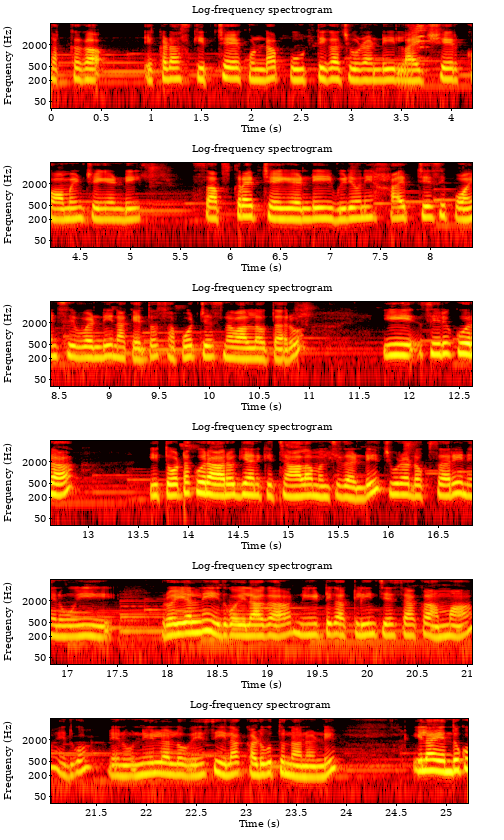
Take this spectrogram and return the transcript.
చక్కగా ఎక్కడ స్కిప్ చేయకుండా పూర్తిగా చూడండి. లైక్ షేర్ కామెంట్ చేయండి. సబ్స్క్రైబ్ చేయండి. ఈ వీడియోని హైప్ చేసి పాయింట్స్ ఇవ్వండి. నాకు ఎంతో సపోర్ట్ చేసిన వాళ్ళు అవుతారు. ఈ సిరికూర ఈ తోటకూర ఆరోగ్యానికి చాలా మంచిదండి. చూడండి ఒకసారి నేను ఈ రొయ్యల్ని ఇదిగో ఇలాగా నీట్గా క్లీన్ చేశాక అమ్మ ఇదిగో నేను నీళ్ళల్లో వేసి ఇలా కడుగుతున్నానండి. ఇలా ఎందుకు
